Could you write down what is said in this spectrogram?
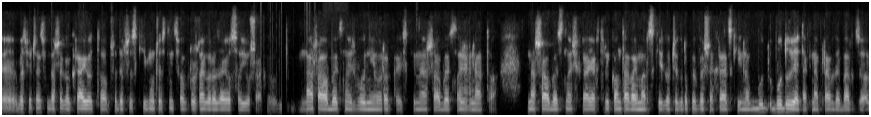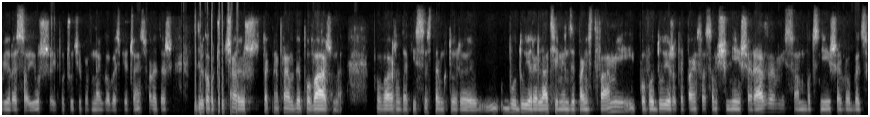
e, bezpieczeństwo naszego kraju to przede wszystkim uczestnictwo w różnego rodzaju sojuszach. Nasza obecność w Unii Europejskiej, nasza obecność w NATO, nasza obecność w krajach Trójkąta Weimarskiego czy Grupy Wyszehradzkiej no, bud- buduje tak naprawdę bardzo wiele sojuszy i poczucie pewnego bezpieczeństwa, ale też nie tylko poczucie, ale już tak naprawdę poważne. Poważny taki system, który buduje relacje między państwami i powoduje, że te państwa są silniejsze razem i są mocniejsze wobec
